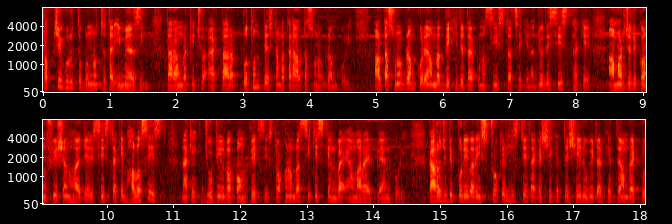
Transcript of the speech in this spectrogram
সবচেয়ে গুরুত্বপূর্ণ হচ্ছে তার ইমেজিং তার আমরা কিছু তার প্রথম টেস্ট আমরা তার আলট্রাসোনোগ্রাম করি। আলট্রাসোনোগ্রাম করে আমরা দেখি যে তার কোনো সিস্ট আছে কিনা। যদি সিস্ট থাকে, আমার যদি কনফিউশন হয় যে এই সিস্টটা কি ভালো সিস্ট নাকি জটিল বা কমপ্লেক্স সিস্ট তখন আমরা সিটি স্ক্যান বা এমআরআই প্ল্যান করি। কারও যদি পরিবারে স্ট্রোকের হিস্ট্রি থাকে, সেক্ষেত্রে সেই রোগীটার ক্ষেত্রে আমরা একটু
